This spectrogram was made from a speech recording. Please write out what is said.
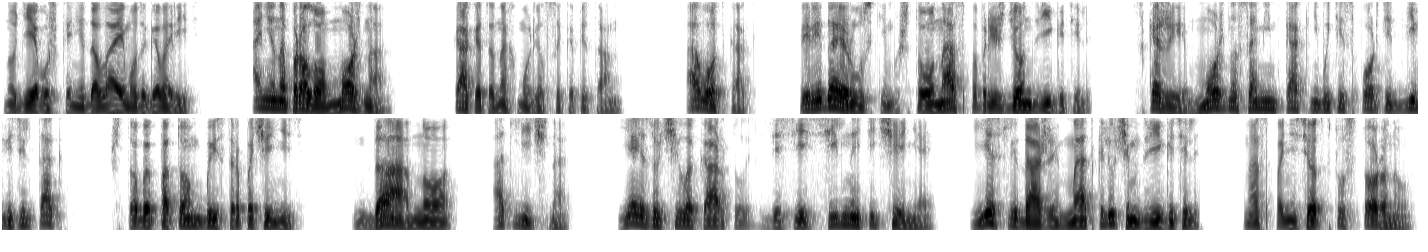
Но девушка не дала ему договорить. «А не на пролом можно?» Как это нахмурился капитан? А вот как. Передай русским, что у нас поврежден двигатель. Скажи, можно самим как-нибудь испортить двигатель так, чтобы потом быстро починить? Да, но... Отлично. Я изучила карту, здесь есть сильное течение. Если даже мы отключим двигатель, нас понесет в ту сторону.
